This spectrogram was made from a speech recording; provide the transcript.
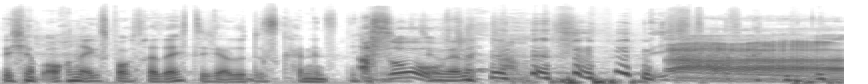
Ich habe auch eine Xbox 360, also das kann jetzt nicht. Ach so, verdammt. ah.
